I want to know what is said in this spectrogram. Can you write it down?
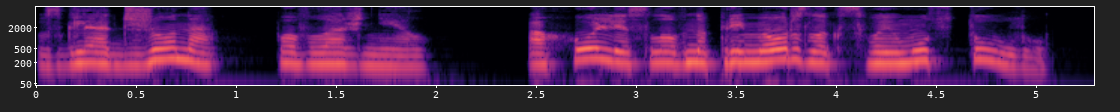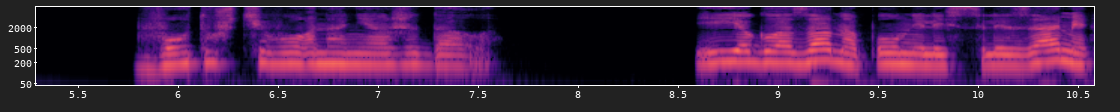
Взгляд Джона повлажнел, а Холли словно примерзла к своему стулу. Вот уж чего она не ожидала. Ее глаза наполнились слезами,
